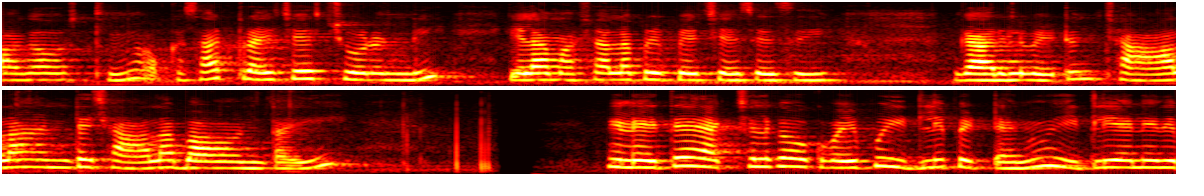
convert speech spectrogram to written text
బాగా వస్తుంది. ఒకసారి ట్రై చేసి చూడండి. ఇలా మసాలా ప్రిపేర్ చేసేసి గారెలు వేయటం చాలా అంటే చాలా బాగుంటాయి. నేనైతే యాక్చువల్గా ఒకవైపు ఇడ్లీ పెట్టాను. ఇడ్లీ అనేది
